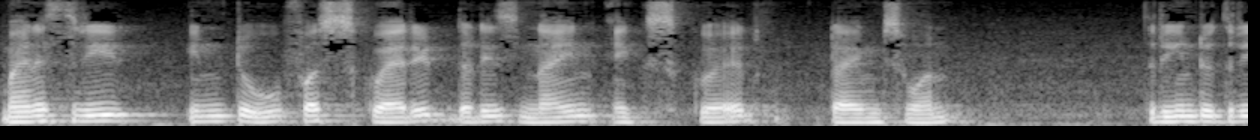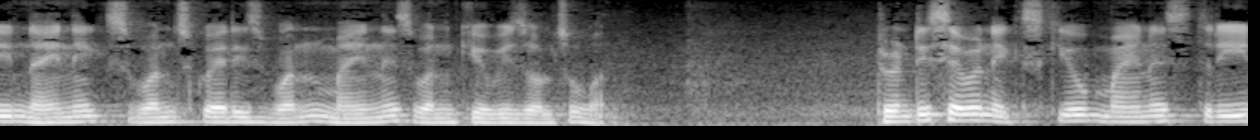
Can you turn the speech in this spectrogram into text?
Minus 3 into first square it that is 9x square times 1 3 into 3 9x 1 square is 1 minus 1 cube is also 1 27 x cube minus 3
